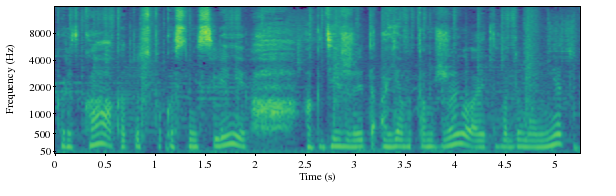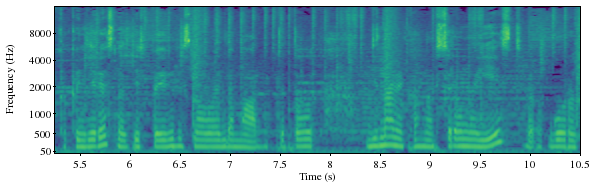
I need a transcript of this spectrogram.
Говорят, как, а тут столько снесли, а где же это? А я вот там жила, а этого дома нет. Как интересно, здесь появились новые дома. Вот это вот динамика, она все равно есть, город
